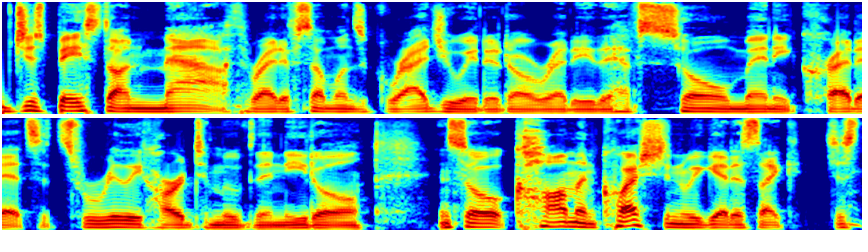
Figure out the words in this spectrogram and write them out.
just based on math, right? If someone's graduated already, they have so many credits, it's really hard to move the needle. And so, a common question we get is like, just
